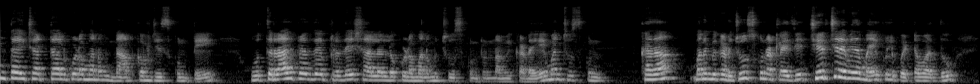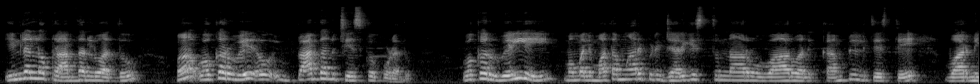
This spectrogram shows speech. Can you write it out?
ఉంటాయి చట్టాలు కూడా మనం జ్ఞాపకం చేసుకుంటే ఉత్తరాది ప్రదే ప్రదేశాలలో కూడా మనం చూసుకుంటున్నాం. ఇక్కడ ఏమని చూసుకుంటాం కదా? మనం ఇక్కడ చూసుకున్నట్లయితే చర్చిల మీద మైకులు పెట్టవద్దు ఇండ్లల్లో ప్రార్థనలు వద్దు ఒకరు ప్రార్థనలు చేసుకోకూడదు. ఒకరు వెళ్ళి మమ్మల్ని మత మార్పిడి జరిగిస్తున్నారు వారు అని కంప్లైంట్ చేస్తే వారిని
